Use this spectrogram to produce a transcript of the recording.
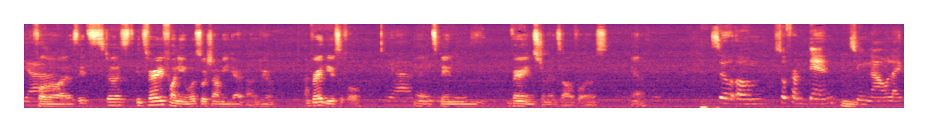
Yeah. followers. It's just it's very funny what social media can do, and very beautiful. Yeah. Yeah, it's been very instrumental for us. Yeah. So um so from then Mhm. till now, like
